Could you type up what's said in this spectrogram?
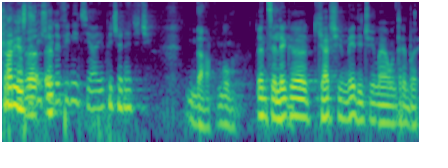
Care este? și o definiție a epigeneticii. Da, bun. Înțeleg că chiar și medicii mai au întrebări.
